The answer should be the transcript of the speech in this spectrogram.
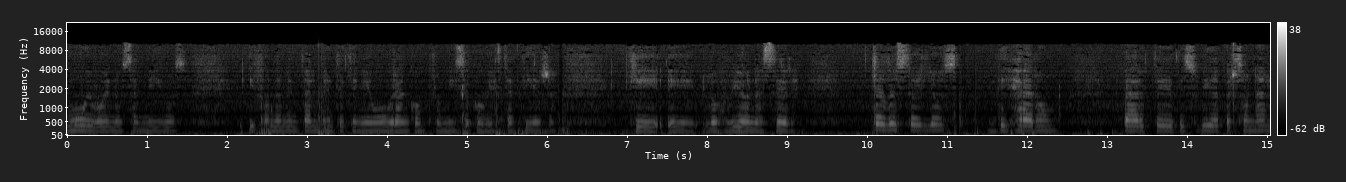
muy buenos amigos y fundamentalmente tenían un gran compromiso con esta tierra que los vio nacer todos ellos dejaron parte de su vida personal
